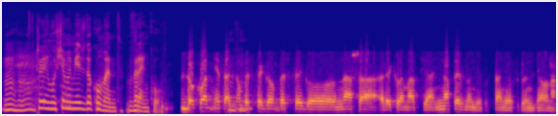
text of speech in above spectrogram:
Mhm. Czyli musimy mieć dokument w ręku. Dokładnie tak. No bez, tego, bez tego nasza reklamacja na pewno nie zostanie uwzględniona.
